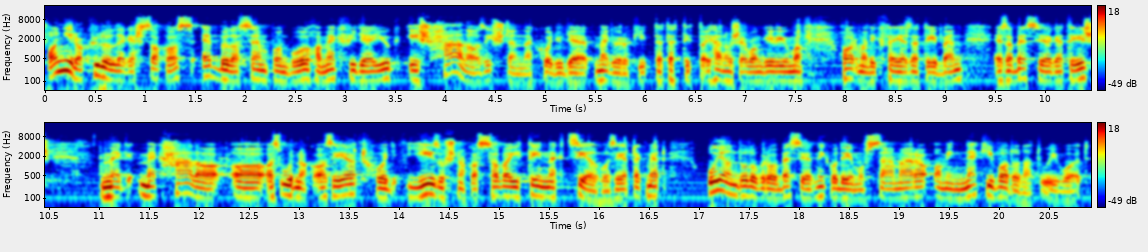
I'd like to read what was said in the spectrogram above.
annyira különleges szakasz ebből a szempontból, ha megfigyeljük, és hála az Istennek, hogy ugye megörökítetett itt a János Evangélium a harmadik fejezetében ez a beszélgetés, meg, meg hála az Úrnak azért, hogy Jézusnak a szavai tényleg célhoz értek, mert olyan dologról beszélt Nikodémus számára, ami neki vadonatúj volt.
